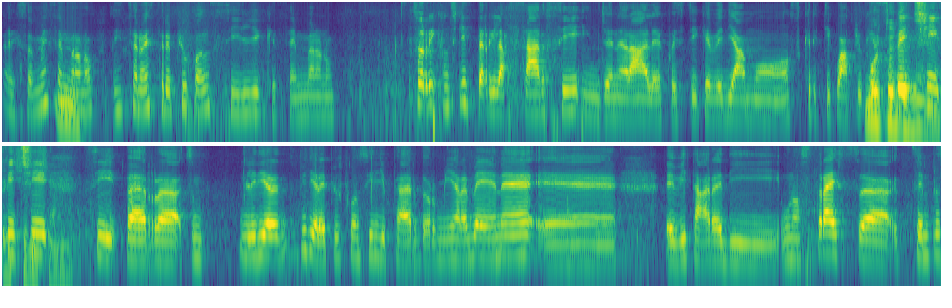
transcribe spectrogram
Adesso a me sembrano, mm. iniziano a essere più consigli che sembrano sono i consigli per rilassarsi in generale, questi che vediamo scritti qua, più Molto specifici, diciamo. sì, per, insomma, direi più consigli per dormire bene e evitare di uno stress, sempre,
